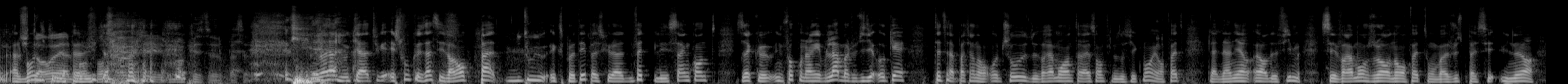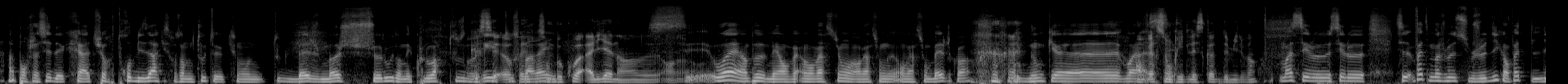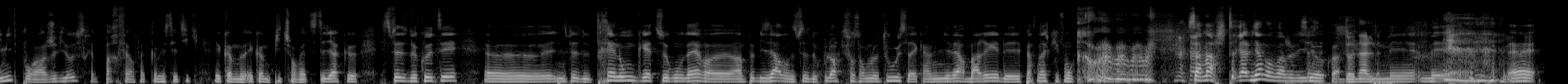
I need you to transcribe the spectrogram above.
Alban dit qu'il dormais, n'a pas vu. Et voilà, donc, il y a- et je trouve que ça, c'est vraiment pas du tout exploité parce que là, en fait, les 50, c'est-à-dire qu'une fois qu'on arrive là, moi je me dis, ok, peut-être ça va partir dans autre chose de vraiment intéressant philosophiquement. Et en fait, la dernière heure de film, c'est vraiment genre, non, en fait, on va juste passer une heure à pourchasser des créatures trop bizarres qui se ressemblent toutes, euh, qui sont toutes beiges, moches, cheloues, dans des couloirs tous Ouais, gris, c'est- en tous fait, pareils. beaucoup à Alien. hein, en- Ouais, un peu, mais en, en version, en version, en version beige, quoi. Donc, euh, voilà. en version Ridley Scott 2020. moi, c'est le, c'est le, en fait, moi, je me, suis- je dis qu'en fait, limite pour un jeu vidéo, ce serait parfait en fait comme esthétique et comme et comme pitch en fait. C'est-à-dire que espèce de côté, euh, une espèce de très longue quête secondaire, euh, un peu bizarre, dans une espèce de couleurs qui se ressemblent tous, avec un univers barré, des personnages qui font, ça marche très bien dans un jeu vidéo quoi. Donald. Mais mais ouais.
